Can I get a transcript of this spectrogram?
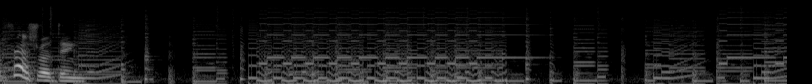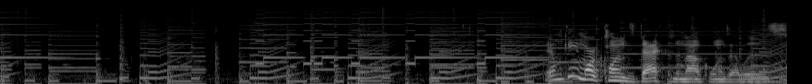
Questa bella è frustrating! I'm getting more coins back than the amount of coins I lose.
